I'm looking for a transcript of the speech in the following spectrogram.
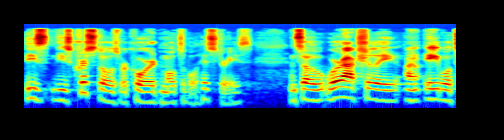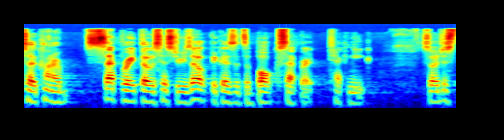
these, these crystals record multiple histories. And so we're actually unable to kind of separate those histories out because it's a bulk separate technique. So just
